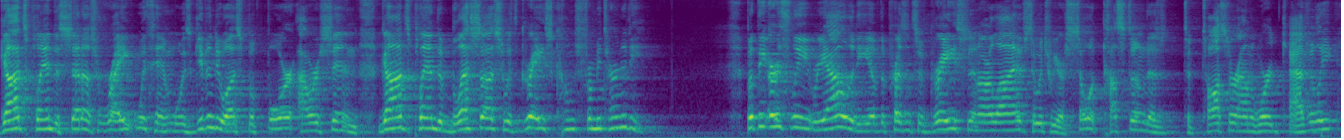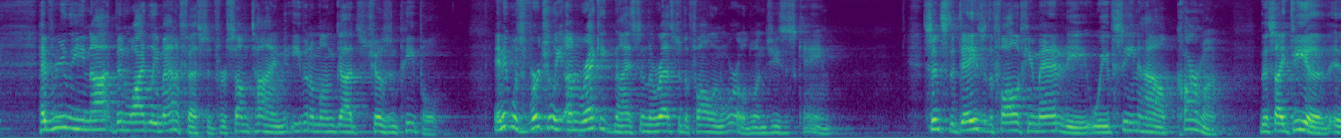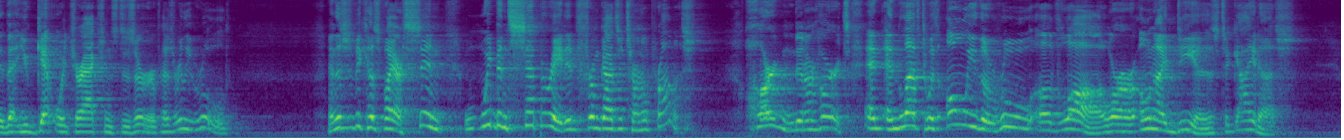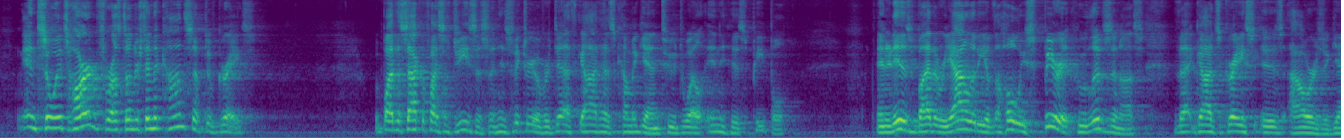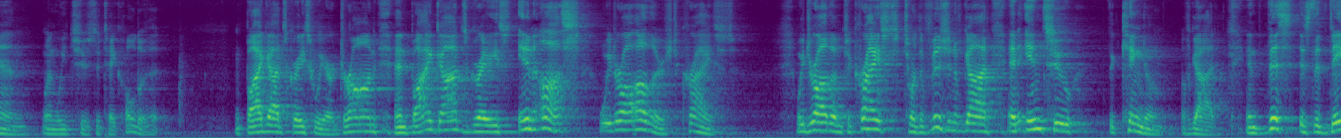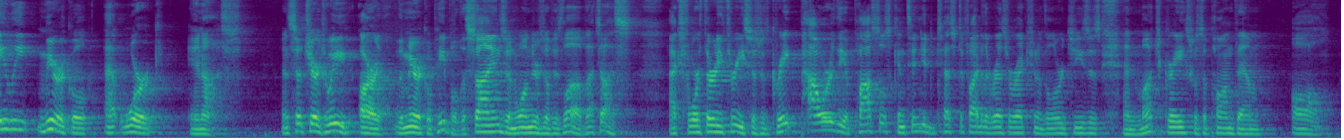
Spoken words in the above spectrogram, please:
God's plan to set us right with Him was given to us before our sin. God's plan to bless us with grace comes from eternity. But the earthly reality of the presence of grace in our lives, to which we are so accustomed as to toss around the word casually, had really not been widely manifested for some time, even among God's chosen people. And it was virtually unrecognized in the rest of the fallen world when Jesus came. Since the days of the fall of humanity, we've seen how karma, this idea that you get what your actions deserve, has really ruled. And this is because by our sin, we've been separated from God's eternal promise, hardened in our hearts, and, and left with only the rule of law or our own ideas to guide us. And so it's hard for us to understand the concept of grace. By the sacrifice of Jesus and his victory over death, God has come again to dwell in his people. And it is by the reality of the Holy Spirit who lives in us that God's grace is ours again when we choose to take hold of it. By God's grace, we are drawn, and by God's grace in us, we draw others to Christ. We draw them to Christ, toward the vision of God, and into the kingdom of God. And this is the daily miracle at work in us. And so, church, we are the miracle people, the signs and wonders of his love. That's us. Acts 4:33 says with great power the apostles continued to testify to the resurrection of the Lord Jesus and much grace was upon them all.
